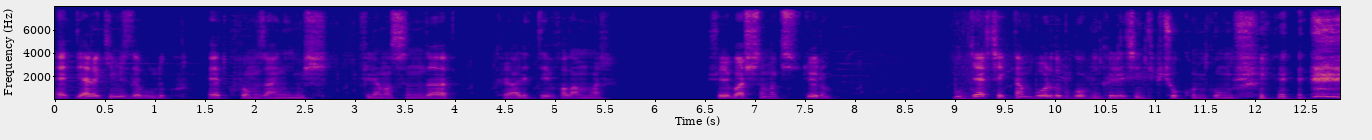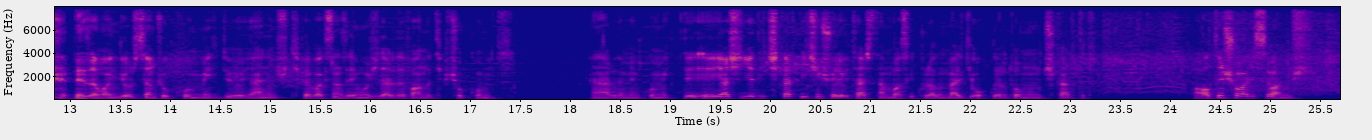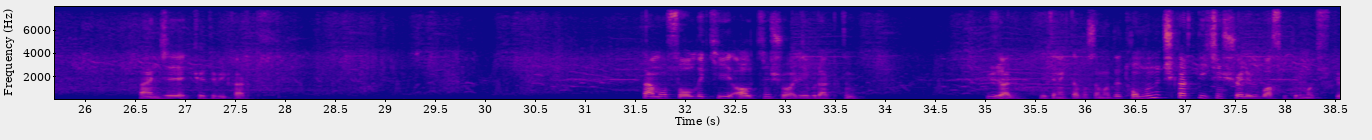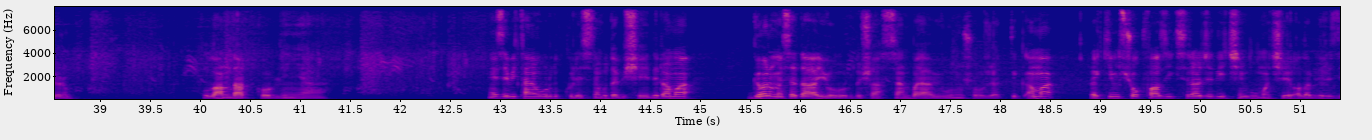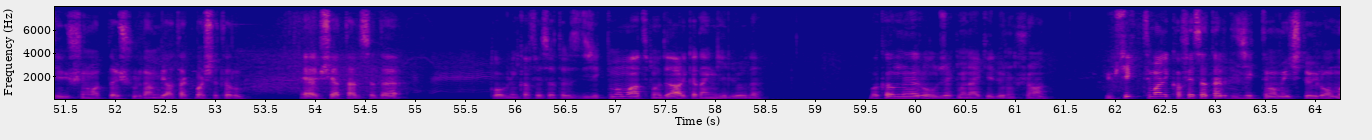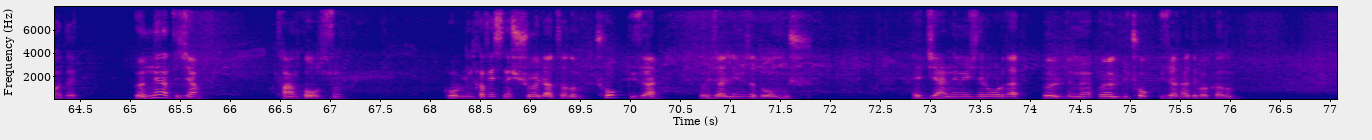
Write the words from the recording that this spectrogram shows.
Evet diğer rakibimizi de bulduk. Evet kupamız aynıymış. Filamasında kraliyet devi falan var. Şöyle başlamak istiyorum. Bu gerçekten bu arada bu Goblin Kraliçenin tipi çok komik olmuş. ne zaman görsem çok komime gidiyor. Yani şu tipe baksanıza emojilerde falan da tipi çok komik. Harbiden benim komikti. E, yaş 7 çıkarttığı için şöyle bir tersten baskı kuralım. Belki okların tohumunu çıkartır. Altın şövalyesi varmış. Bence kötü bir kart. Tamam o soldaki altın şövalyeyi bıraktım. Güzel. Yetenek de basamadı. Tomruğunu çıkarttığı için şöyle bir baskı kurmak istiyorum. Ulan Dart Goblin ya. Neyse bir tane vurduk kulesine. Bu da bir şeydir ama görmese daha iyi olurdu şahsen. Bayağı bir vurmuş olacaktık. Ama rakibimiz çok fazla iksir harcadığı için bu maçı alabiliriz diye düşünüyorum. Hatta şuradan bir atak başlatalım. Eğer bir şey atarsa da Goblin kafesi atarız diyecektim ama atmadı. Arkadan geliyor da. Bakalım neler olacak merak ediyorum şu an. Yüksek ihtimalle kafes atar diyecektim ama hiç de öyle olmadı. Önden atacağım. Tank olsun. Goblin kafesine şöyle atalım. Çok güzel. Özelliğimiz de dolmuş. E, cehennem ejderi orada öldü mü? Öldü. Çok güzel. Hadi bakalım.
